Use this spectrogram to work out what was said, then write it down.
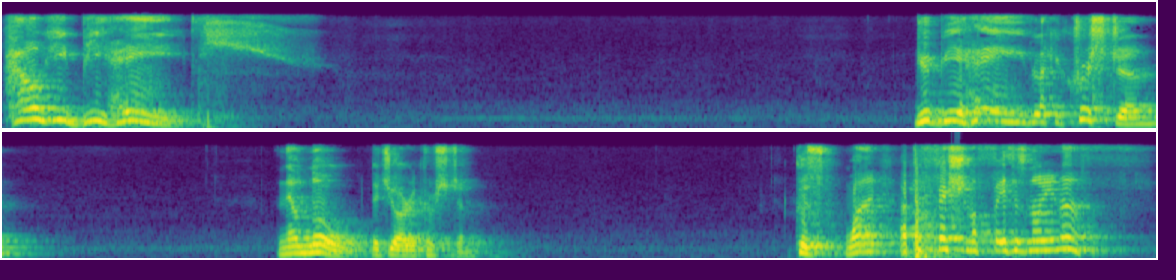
How he behaves you behave like a Christian, and they'll know that you are a Christian. Because why? A profession of faith is not enough.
